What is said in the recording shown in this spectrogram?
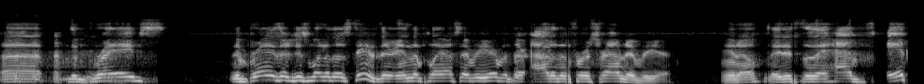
uh, the Braves, the Braves are just one of those teams. They're in the playoffs every year, but they're out of the first round every year. You know, they just they have it.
